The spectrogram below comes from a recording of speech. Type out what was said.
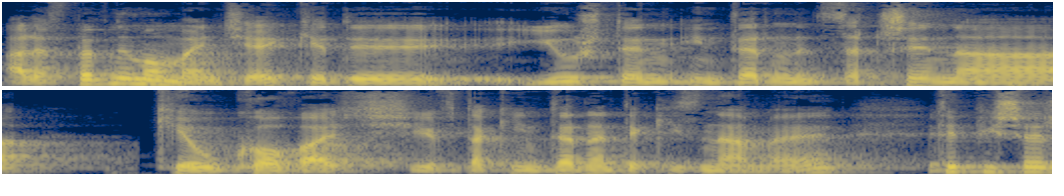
Ale w pewnym momencie, kiedy już ten internet zaczyna kiełkować w taki internet, jaki znamy. Ty piszesz,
